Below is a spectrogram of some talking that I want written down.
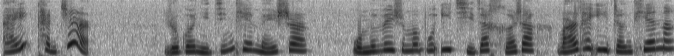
哎，看这儿！如果你今天没事儿，我们为什么不一起在河上玩它一整天呢？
